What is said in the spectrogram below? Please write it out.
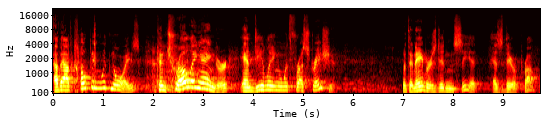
about coping with noise, controlling anger, and dealing with frustration. But the neighbors didn't see it as their problem.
